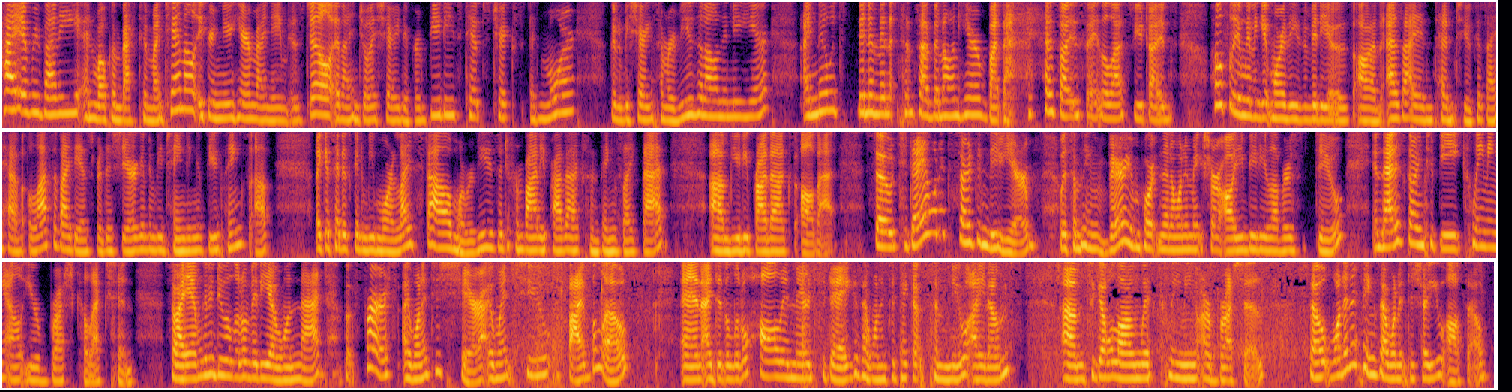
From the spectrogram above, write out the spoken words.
Hi everybody and welcome back to my channel. If you're new here, my name is Jill and I enjoy sharing different beauties, tips, tricks, and more. I'm going to be sharing some reviews and all in the new year. I know it's been a minute since I've been on here, but as I say the last few times, hopefully I'm going to get more of these videos on as I intend to because I have lots of ideas for this year. I'm going to be changing a few things up. Like I said, it's going to be more lifestyle, more reviews of different body products and things like that um, beauty products, all that. So today I wanted to start the new year with something very important that I want to make sure all you beauty lovers do, and that is going to be cleaning out your brush collection. So I am going to do a little video on that, but first I wanted to share, I went to Five Below and I did a little haul in there today because I wanted to pick up some new items um, to go along with cleaning our brushes. So one of the things I wanted to show you also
